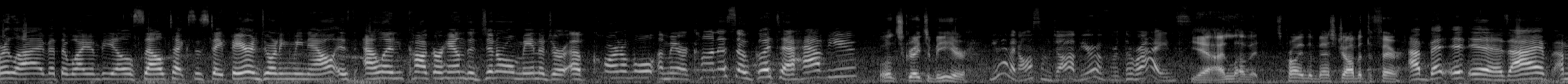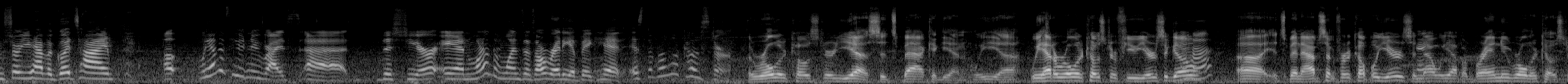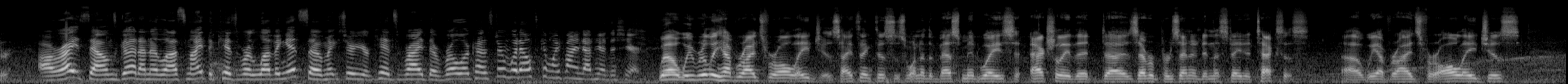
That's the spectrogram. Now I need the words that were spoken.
We're live at the YMBL South Texas State Fair, and joining me now is Alan Cockerham, the General Manager of Carnival America. So good to have you. Well, it's great to be here. You have an awesome job. You're over the rides. Yeah, I love it. It's probably the best job at the fair. I bet it is. I, I'm sure you have a good time. Uh, we have a few new rides uh, this year, and one of the ones that's already a big hit is the roller coaster. The roller coaster, yes, it's back again. We uh, we had a roller coaster a few years ago. Uh-huh. Uh, it's been absent for a couple years, and Okay. now we have a brand new roller coaster. All right, sounds good. I know last night the kids were loving it, so make sure your kids ride the roller coaster. What else can we find out here this year? Well, we really have rides for all ages. I think this is one of the best midways, actually, that uh, is ever presented in the state of Texas. Uh, we have rides for all ages,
